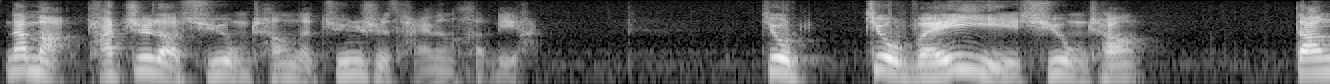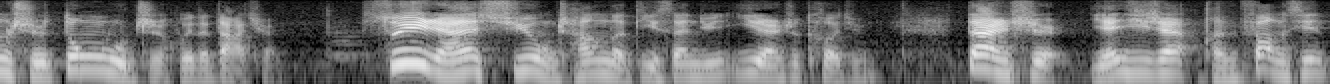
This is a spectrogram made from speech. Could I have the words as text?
那么他知道徐永昌的军事才能很厉害。就就委以徐永昌当时东路指挥的大权，虽然徐永昌的第三军依然是客军，但是阎锡山很放心，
